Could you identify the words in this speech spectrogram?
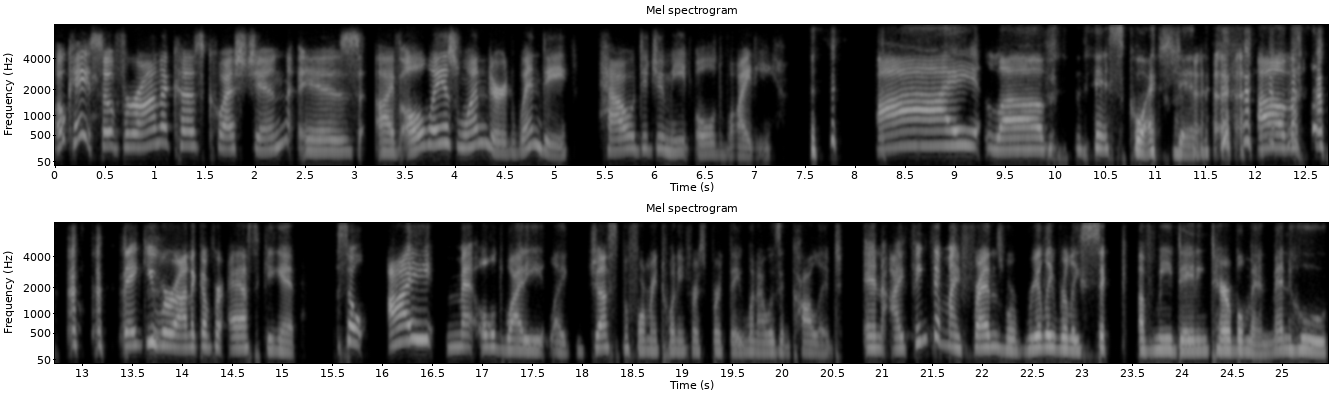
Okay. So Veronica's question is I've always wondered, Wendy, how did you meet old Whitey? I love this question. um thank you veronica for asking it. So i met old whitey like just before my 21st birthday when i was in college and i think that my friends were really really sick of me dating terrible men men who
